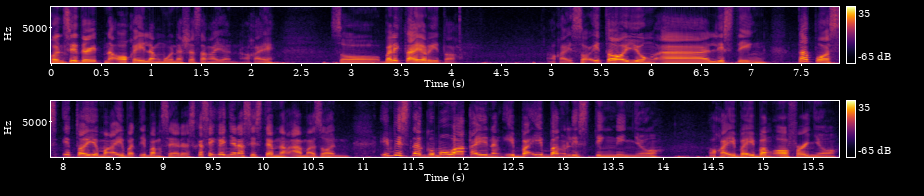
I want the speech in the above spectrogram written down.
consider it na okay lang muna siya sa ngayon. Okay? So, balik tayo rito. Okay, so ito yung ah, listing. Tapos, ito yung mga iba't ibang sellers. Kasi ganyan ang system ng Amazon. Imbis na gumawa kayo ng iba-ibang listing ninyo, okay, iba-ibang offer nyo,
